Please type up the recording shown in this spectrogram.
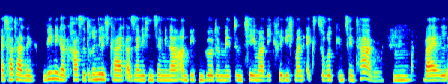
es hat halt eine weniger krasse Dringlichkeit, als wenn ich ein Seminar anbieten würde mit dem Thema, wie kriege ich meinen Ex zurück in zehn Tagen? Mhm. Weil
